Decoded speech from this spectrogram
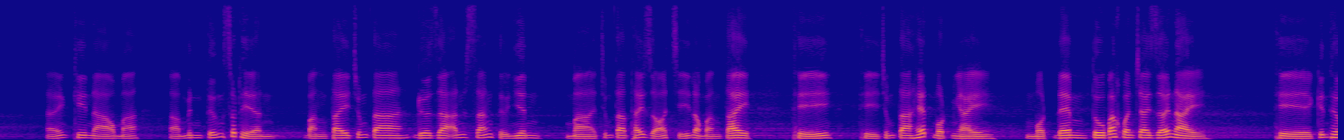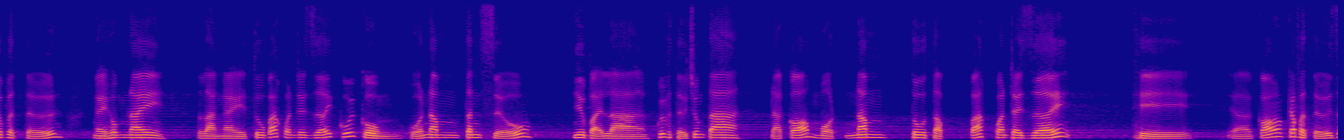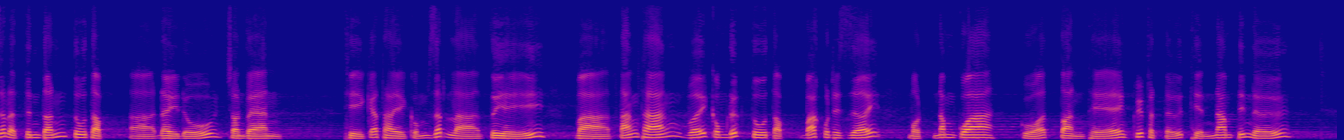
Đấy, khi nào mà à, minh tướng xuất hiện bằng tay chúng ta đưa ra ánh sáng tự nhiên mà chúng ta thấy rõ chỉ lòng bàn tay thì thì chúng ta hết một ngày một đêm tu bát quan trai giới này. Thì kính thưa Phật tử ngày hôm nay là ngày tu bát quan trai giới cuối cùng của năm Tân Sửu. Như vậy là quý Phật tử chúng ta đã có một năm tu tập bát quan trai giới. Thì à, có các Phật tử rất là tinh tấn tu tập à, đầy đủ tròn vẹn. Thì các thầy cũng rất là tùy hỷ và tán thán với công đức tu tập bát quan thế giới một năm qua của toàn thể quý Phật tử thiện nam tín nữ.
